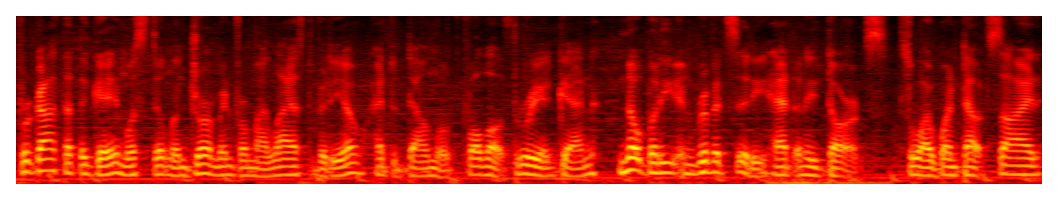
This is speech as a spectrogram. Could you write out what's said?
Forgot that the game was still in German from my last video, had to download Fallout 3 again. Nobody in Rivet City had any darts, so I went outside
